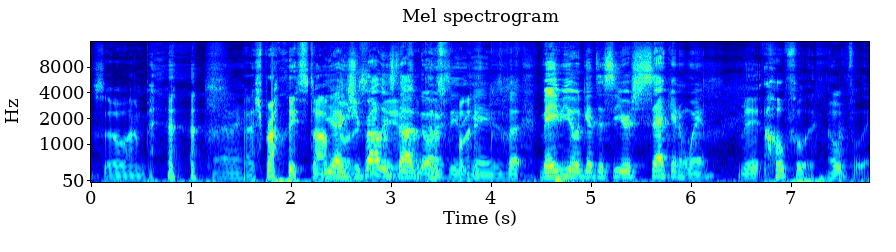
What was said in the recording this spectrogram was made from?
So I'm. I should probably stop. yeah, you should probably stop going to see point. the games, but maybe you'll get to see your second win. May- Hopefully. Hopefully.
